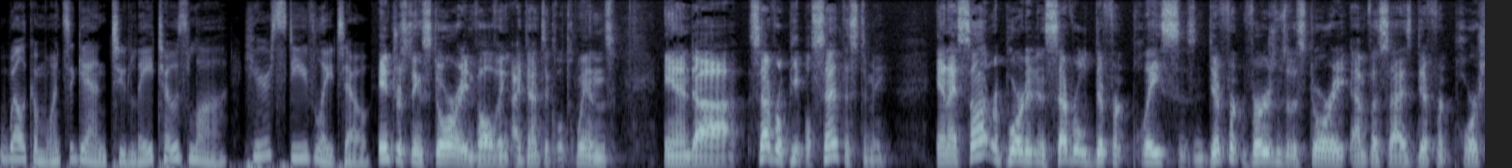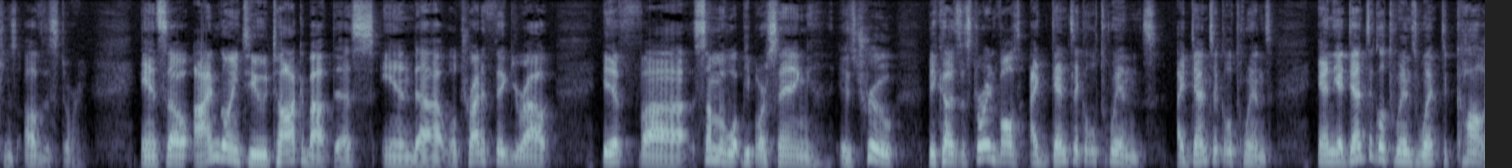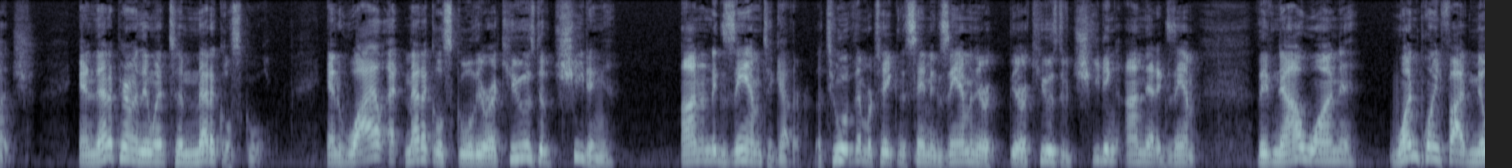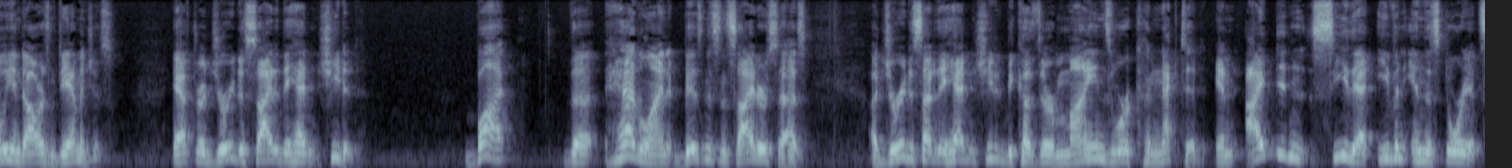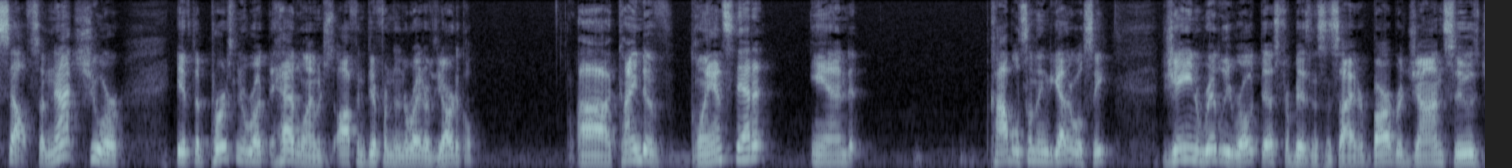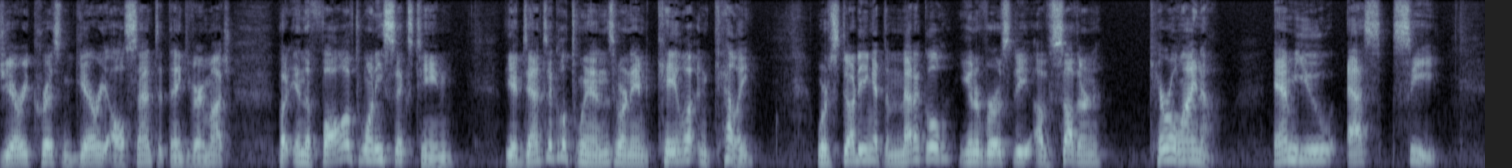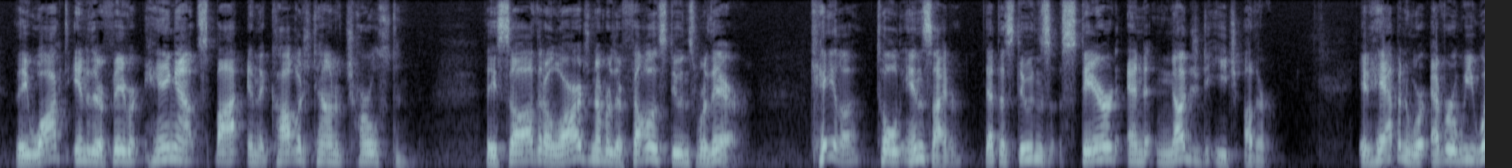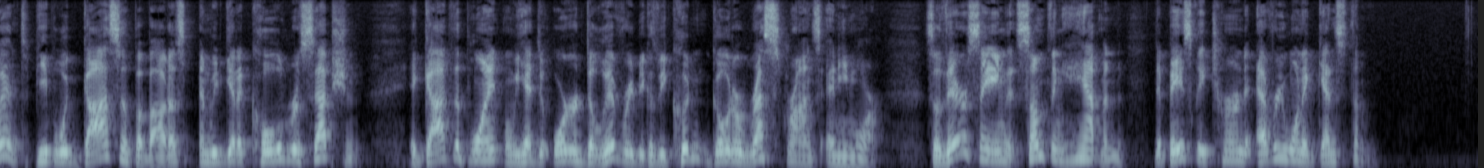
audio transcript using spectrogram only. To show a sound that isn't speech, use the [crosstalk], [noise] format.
Welcome once again to Lehto's Law. Here's Steve Lehto. Interesting story involving identical twins. And uh, several people sent this to me. And I saw it reported in several different places, and different versions of the story emphasize different portions of the story. And so I'm going to talk about this, and uh, we'll try to figure out if uh, some of what people are saying is true, because the story involves identical twins. Identical twins. And the identical twins went to college. And then apparently they went to medical school. And while at medical school, they were accused of cheating on an exam together. The two of them were taking the same exam and they're, they're accused of cheating on that exam. They've now won $1.5 million in damages after a jury decided they hadn't cheated. But the headline at Business Insider says a jury decided they hadn't cheated because their minds were connected. And I didn't see that even in the story itself. So I'm not sure if the person who wrote the headline, which is often different than the writer of the article, uh, kind of glanced at it and cobbled something together. We'll see. Jane Ridley wrote this for Business Insider. Barbara, John, Suze, Jerry, Chris, and Gary all sent it. Thank you very much. But in the fall of 2016, the identical twins, who are named Kayla and Kelly, were studying at the Medical University of South Carolina, MUSC. They walked into their favorite hangout spot in the college town of Charleston. They saw that a large number of their fellow students were there. Kayla told Insider that the students stared and nudged each other. It happened wherever we went. People would gossip about us and we'd get a cold reception. It got to the point when we had to order delivery because we couldn't go to restaurants anymore. So they're saying that something happened that basically turned everyone against them.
